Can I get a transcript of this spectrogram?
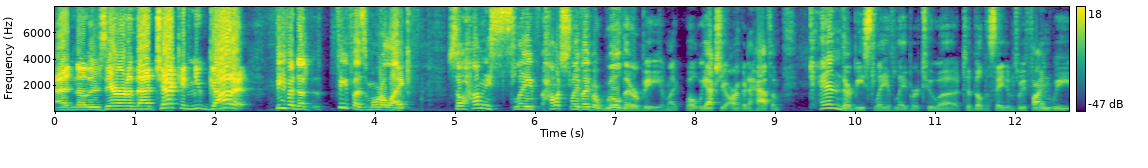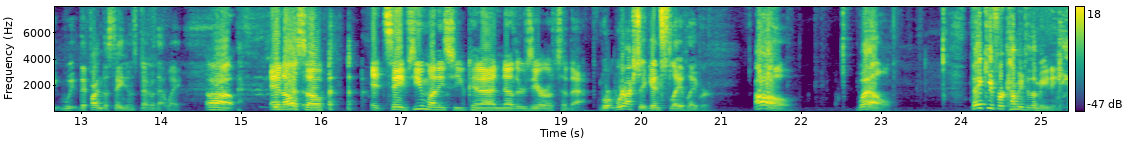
add another zero to that check and you got it. FIFA does, FIFA is more like, so how many slave, how much slave labor will there be? I'm like, well, we actually aren't going to have them. Can there be slave labor to uh, to build the stadiums? We find we, we they find the stadiums better that way. Uh, and also, it saves you money, so you can add another zero to that. We're, we're actually against slave labor. Oh, well, thank you for coming to the meeting.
